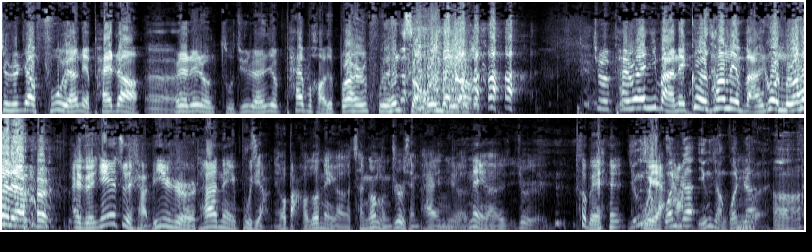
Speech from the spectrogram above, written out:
就是让服务员给拍照，嗯而且那种组局人就拍不好就不让人服务员走，你知道吗？就是拍出来，你把那疙瘩汤那碗给我挪开点儿。哎，对，因为最傻逼是他那不讲究，把好多那个残羹冷炙全拍进去了，那个就是特别影。响观瞻，影响观瞻啊！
